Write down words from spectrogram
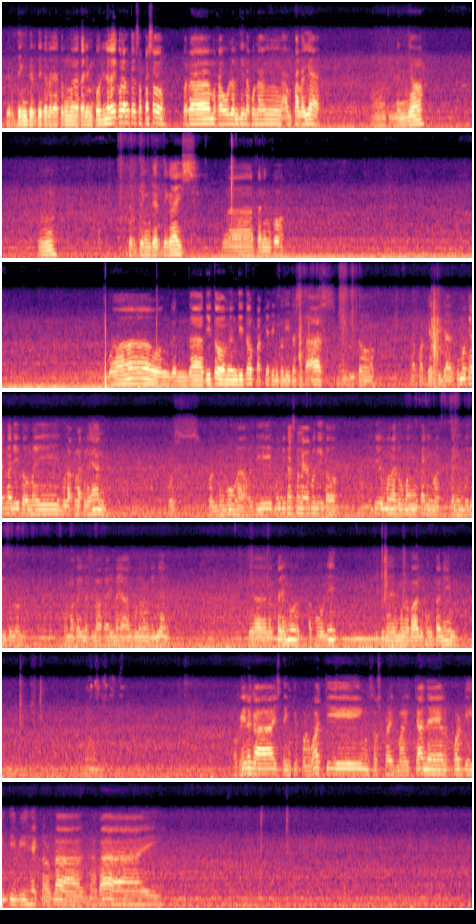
Berdeng berde talaga itong mga tanim ko. Nilagay ko lang to sa paso para makaulam din ako ng ampalaya. Hmm, tingnan nyo. Hmm. Berdeng berde guys. Mga tanim ko. Wow, ang ganda. Dito, hanggang dito, pakyatin ko dito sa taas. Dito. Napakyat ko dyan. Kung makyat na dito, may bulaklak na yan. Tapos, pag bumunga, o di, pumitas na lang ako dito. Ito yung mga lumang tanim, tanim ko dito noon. Namatay na sila, kaya inayaan ko na lang ganyan. Kaya nagtanim mo ako ulit. Ito na yung mga bago kong tanim. Okay na guys, thank you for watching. Subscribe my channel, 4J TV Hector Vlog. Bye bye.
